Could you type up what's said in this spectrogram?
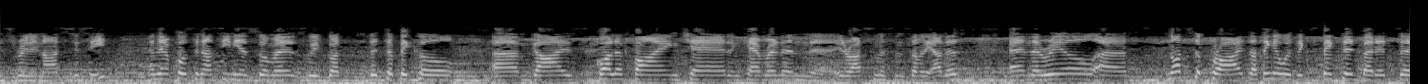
it's really nice to see. And then of course in our senior swimmers we've got the typical um, guys qualifying, Chad and Cameron and uh, Erasmus and some of the others. And the real uh, not surprised, I think it was expected, but it's a,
